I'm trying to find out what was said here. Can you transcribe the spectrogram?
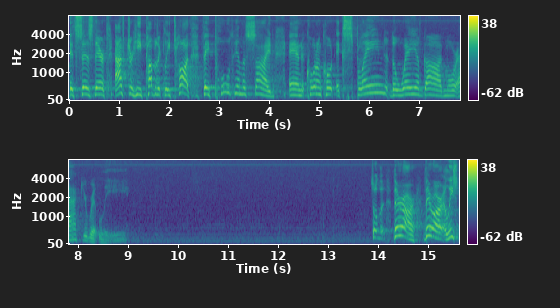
it says there, after he publicly taught, they pulled him aside and, quote unquote, explained the way of God more accurately. So there are, there are at least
